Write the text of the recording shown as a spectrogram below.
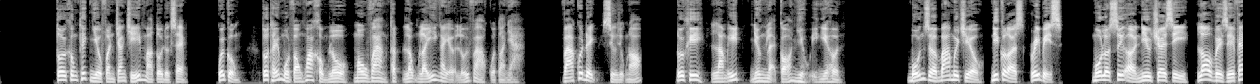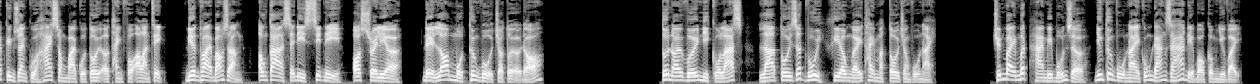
Tôi không thích nhiều phần trang trí mà tôi được xem. Cuối cùng, tôi thấy một vòng hoa khổng lồ màu vàng thật lộng lẫy ngay ở lối vào của tòa nhà và quyết định sử dụng nó. Đôi khi làm ít nhưng lại có nhiều ý nghĩa hơn. 4 giờ 30 chiều, Nicholas Ribis, một luật sư ở New Jersey, lo về giấy phép kinh doanh của hai sòng bài của tôi ở thành phố Atlantic. Điện thoại báo rằng ông ta sẽ đi Sydney, Australia để lo một thương vụ cho tôi ở đó. Tôi nói với Nicholas là tôi rất vui khi ông ấy thay mặt tôi trong vụ này. Chuyến bay mất 24 giờ, nhưng thương vụ này cũng đáng giá để bỏ công như vậy.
